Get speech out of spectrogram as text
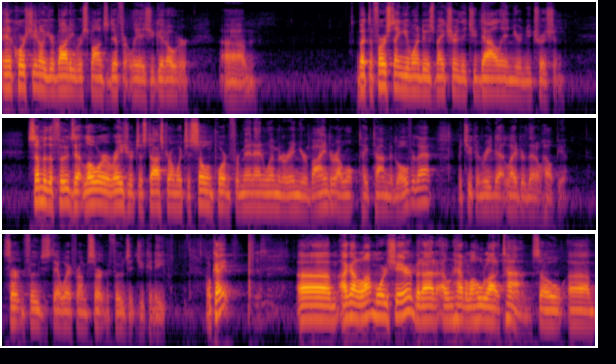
and of course, you know, your body responds differently as you get older. Um, but the first thing you want to do is make sure that you dial in your nutrition. Some of the foods that lower or raise your testosterone, which is so important for men and women, are in your binder. I won't take time to go over that, but you can read that later. That'll help you. Certain foods to stay away from, certain foods that you can eat. Okay? Um, I got a lot more to share, but I don't have a whole lot of time. So, um,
